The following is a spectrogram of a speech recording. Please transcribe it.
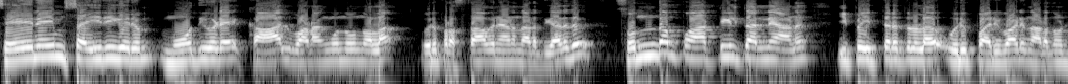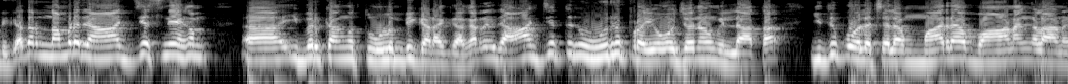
സേനയും സൈനികരും മോദിയുടെ കാൽ വണങ്ങുന്നു എന്നുള്ള ഒരു പ്രസ്താവനയാണ് നടത്തിയത്. അതായത് സ്വന്തം പാർട്ടിയിൽ തന്നെയാണ് ഇപ്പൊ ഇത്തരത്തിലുള്ള ഒരു പരിപാടി നടന്നുകൊണ്ടിരിക്കുക അതാണ് നമ്മുടെ രാജ്യസ്നേഹം ഇവർക്ക് അങ്ങ് തുളുമ്പി കിടക്കുക കാരണം രാജ്യത്തിന് ഒരു പ്രയോജനവും ഇല്ലാത്ത ഇതുപോലെ ചില മരവാണങ്ങളാണ്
